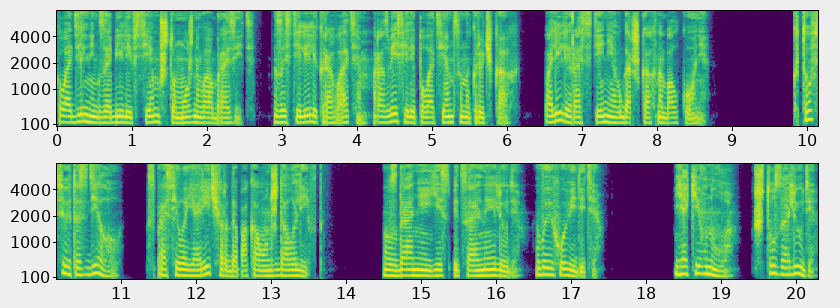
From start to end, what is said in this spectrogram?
Холодильник забили всем, что можно вообразить. Застелили кровати, развесили полотенца на крючках, полили растения в горшках на балконе. «Кто все это сделал?» — спросила я Ричарда, пока он ждал лифт. «В здании есть специальные люди. Вы их увидите». Я кивнула. «Что за люди?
